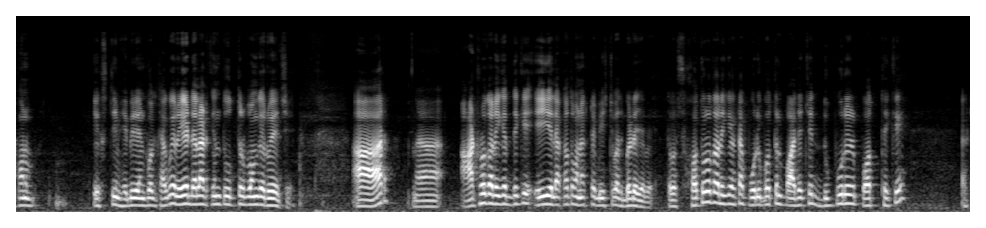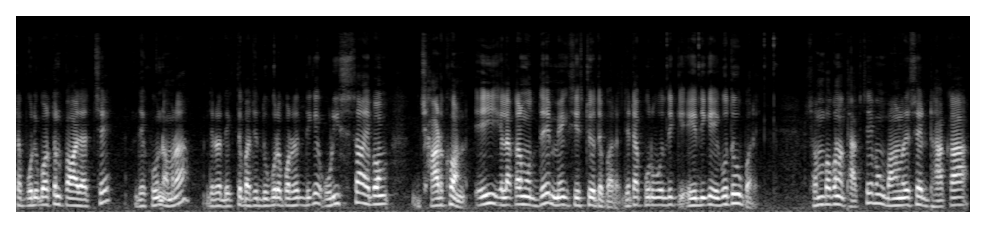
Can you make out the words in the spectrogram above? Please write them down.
এখন এক্সট্রিম হেভি রেনফল থাকবে। রেড অ্যালার্ট কিন্তু উত্তরবঙ্গে রয়েছে। আর আঠেরো তারিখের দিকে এই এলাকাতে অনেকটা বৃষ্টিপাত বেড়ে যাবে। তবে সতেরো তারিখে একটা পরিবর্তন পাওয়া যাচ্ছে। দুপুরের পর থেকে একটা পরিবর্তন পাওয়া যাচ্ছে। দেখুন আমরা যেটা দেখতে পাচ্ছি দুপুরে পরের দিকে উড়িষ্যা এবং ঝাড়খণ্ড এই এলাকার মধ্যে মেঘ সৃষ্টি হতে পারে, যেটা পূর্ব দিকে, এই দিকে এগোতেও পারে। সম্ভাবনা থাকছে এবং বাংলাদেশের ঢাকা,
